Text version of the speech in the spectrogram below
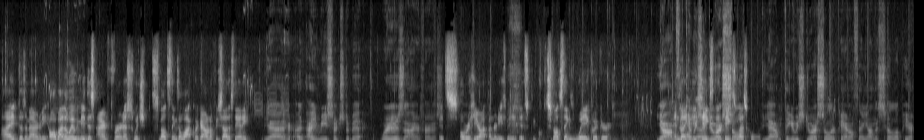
I it doesn't matter to me. Oh, by the way, we made this iron furnace, which smelts things a lot quicker. I don't know if you saw this, Danny. Yeah, I, I, I researched a bit. Where is the iron furnace? It's over here underneath me. It's, it smelts things way quicker. yeah, I'm and, thinking like, we it should takes- do it our solar. less coal. Yeah, I'm thinking we should do our solar panel thing on this hill up here.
